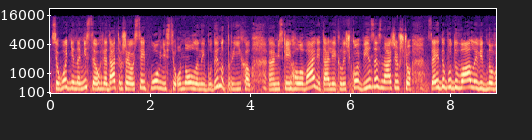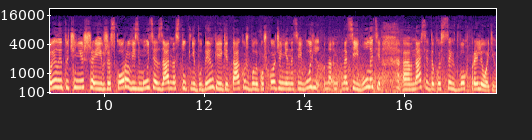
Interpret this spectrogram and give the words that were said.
сьогодні на місце оглядати вже ось цей повністю оновлений будинок. Приїхав е, міський голова Віталій Кличко. Він зазначив, що цей добудували, відновили точніше, і вже скоро візьмуться за наступні будинки, які також були пошкоджені на цій вулі на, цій вулиці е, внаслідок ось цих двох прильотів.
